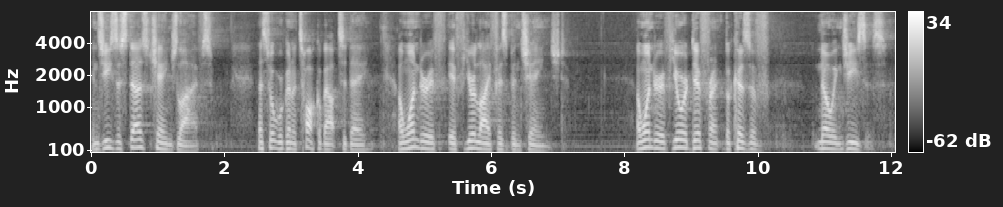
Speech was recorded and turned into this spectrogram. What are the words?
And Jesus does change lives. That's what we're going to talk about today. I wonder if, if your life has been changed. I wonder if you're different because of knowing Jesus.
